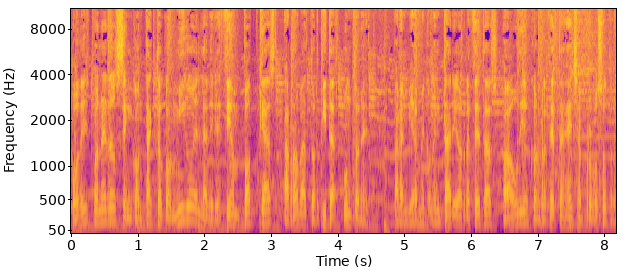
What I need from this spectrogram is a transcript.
Podéis poneros en contacto conmigo en la dirección podcast.tortitas.net para enviarme comentarios, recetas o audios con recetas hechas por vosotros.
